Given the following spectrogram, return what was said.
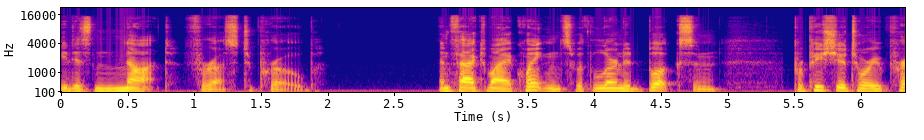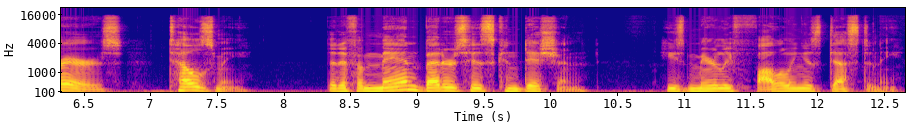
it is not for us to probe. In fact, my acquaintance with learned books and propitiatory prayers tells me that if a man betters his condition, he's merely following his destiny.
